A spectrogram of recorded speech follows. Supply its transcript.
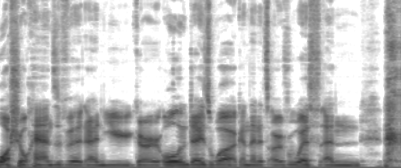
wash your hands of it and you go all in a day's work and then it's over with and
